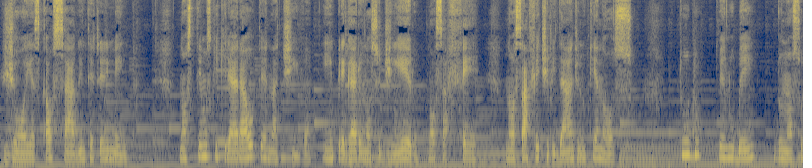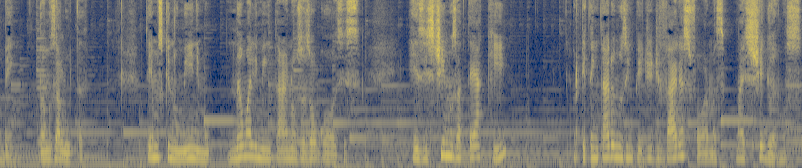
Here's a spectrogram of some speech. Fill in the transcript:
joias, calçado, entretenimento. Nós temos que criar alternativa e empregar o nosso dinheiro, nossa fé, nossa afetividade no que é nosso. Tudo pelo bem do nosso bem. Vamos à luta. Temos que, no mínimo, não alimentar nossos algozes. Resistimos até aqui porque tentaram nos impedir de várias formas, mas chegamos.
